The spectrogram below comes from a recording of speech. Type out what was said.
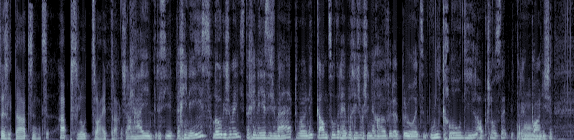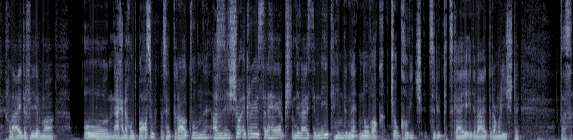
Die Resultate sind absolut zweitrangig. Shanghai interessiert den Chines, logischerweise. Der chinesische Markt, der nicht ganz unerheblich ist, wahrscheinlich auch für jemanden, der jetzt einen Uniqlo-Deal abgeschlossen hat mit der mm. japanischen Kleiderfirma. Und nachher kommt Basel, das hat er auch gewonnen. Also es ist schon ein grösserer Herbst und ich weiss dann nicht, hinter Novak Djokovic zurückzugehen in der Weiterrangliste. Das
